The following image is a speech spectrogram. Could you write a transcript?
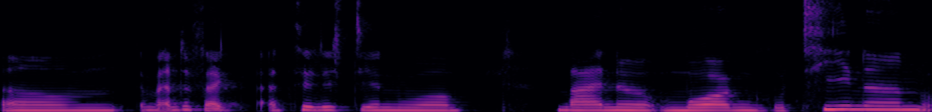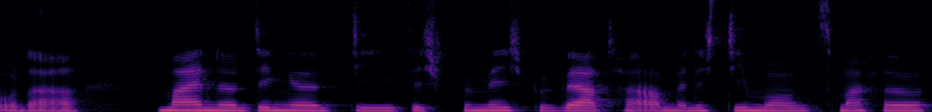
Ähm, Im Endeffekt erzähle ich dir nur meine Morgenroutinen oder meine Dinge, die sich für mich bewährt haben. Wenn ich die morgens mache,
